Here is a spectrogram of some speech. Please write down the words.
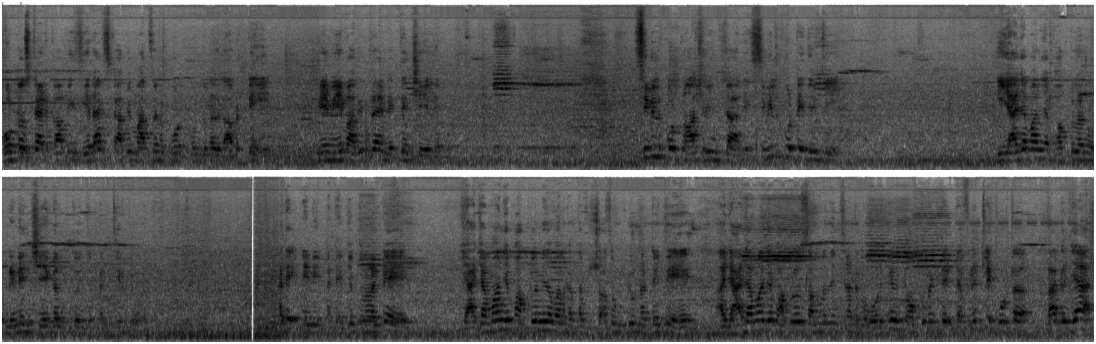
ఫోటోస్టాట్ కాపీ జిరాక్స్ కాపీ మాత్రమే కోరుకుంటున్నది కాబట్టి మేమేం అభిప్రాయం వ్యక్తం చేయలేము. సివిల్ కోర్టును ఆశ్రయించాలి. సివిల్ కోర్టే దీనికి ఈ యాజమాన్య హక్కులను నిర్ణయం చేయగలుగుతుందని చెప్పని తీర్పు అంటే నేను అంటే ఏం చెప్తున్నానంటే యాజమాన్య హక్కుల మీద వాళ్ళకి అంత విశ్వాసం ఉండి ఉన్నట్టయితే ఆ యాజమాన్య హక్కులకు సంబంధించినట్టుగా ఒరిజినల్ డాక్యుమెంట్ డెఫినెట్లీ కోర్టు దాఖలు చేయాలి.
